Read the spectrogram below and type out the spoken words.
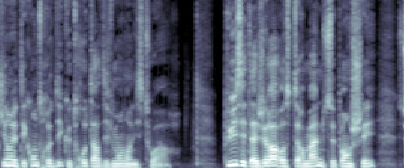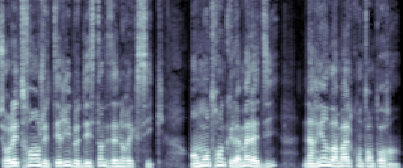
qui n'ont été contredits que trop tardivement dans l'histoire. Puis c'est à Gérard Osterman de se pencher sur l'étrange et terrible destin des anorexiques, en montrant que la maladie n'a rien d'un mal contemporain,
